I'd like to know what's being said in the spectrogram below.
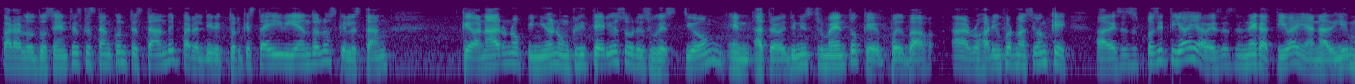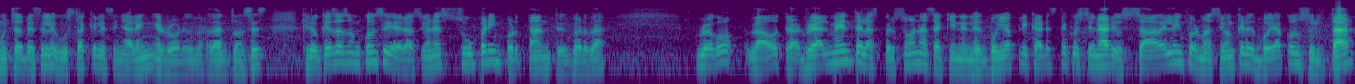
para los docentes que están contestando y para el director que está ahí viéndolos, que le están que van a dar una opinión un criterio sobre su gestión en, a través de un instrumento que pues va a arrojar información que a veces es positiva y a veces es negativa y a nadie muchas veces le gusta que le señalen errores, ¿verdad? Entonces creo que esas son consideraciones súper importantes, ¿verdad? Luego, la otra, realmente las personas a quienes les voy a aplicar este cuestionario saben la información que les voy a consultar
